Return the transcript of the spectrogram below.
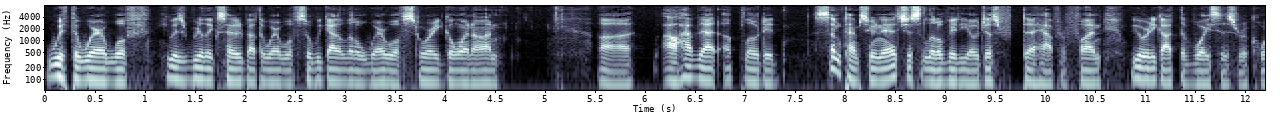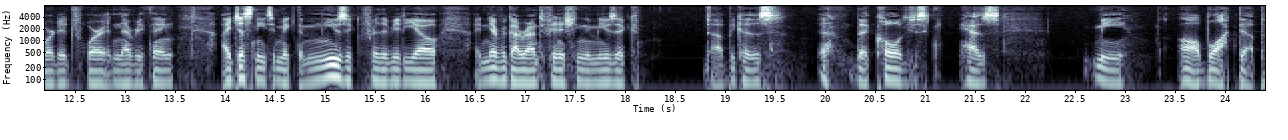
with the werewolf. He was really excited about the werewolf, so we got a little werewolf story going on. Uh, I'll have that uploaded sometime soon. It's just a little video just to have for fun. We already got the voices recorded for it and everything. I just need to make the music for the video. I never got around to finishing the music uh, because uh, the cold just has me all blocked up.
